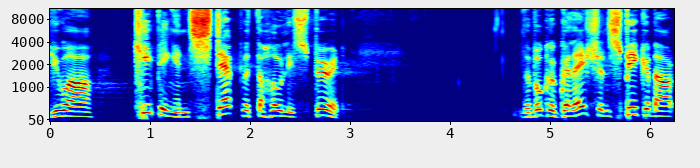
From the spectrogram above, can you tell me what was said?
you are keeping in step with the Holy Spirit. The book of Galatians speak about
